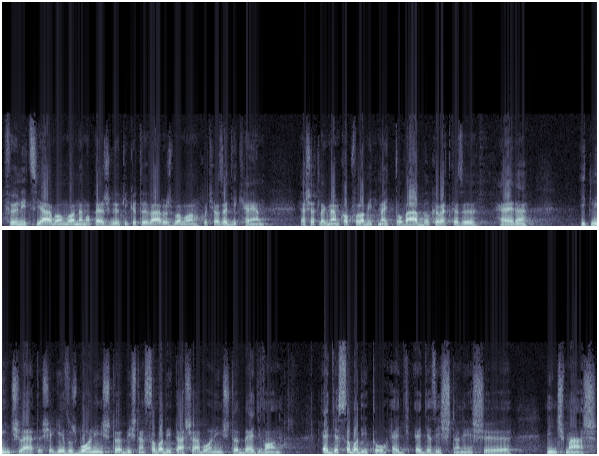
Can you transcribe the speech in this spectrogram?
Főniciában van, nem a Pesgő kikötővárosban van, hogyha az egyik helyen esetleg nem kap valamit, megy tovább a következő helyre. Itt nincs lehetőség. Jézusból nincs több, Isten szabadításából nincs több, egy van. Egy a szabadító, egy, egy az Isten, és nincs más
